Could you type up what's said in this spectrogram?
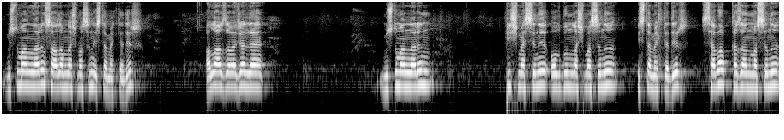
Müslümanların sağlamlaşmasını istemektedir. Allah Azze ve Celle Müslümanların pişmesini, olgunlaşmasını istemektedir. Sevap kazanmasını,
